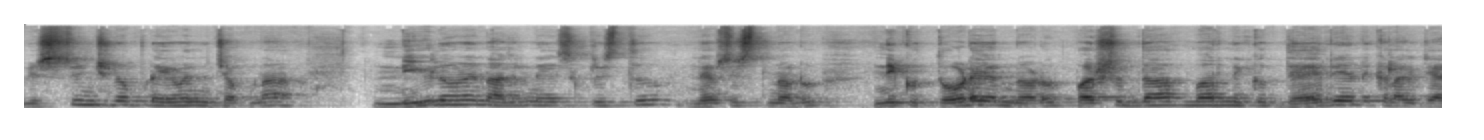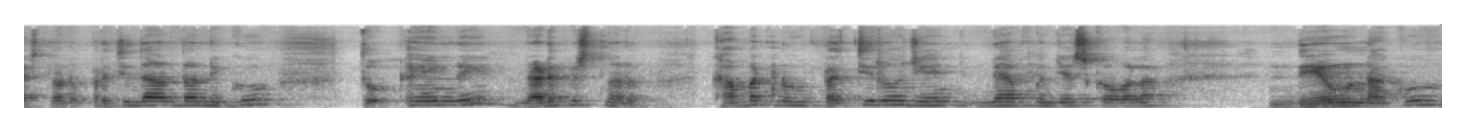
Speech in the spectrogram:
విశ్వించినప్పుడు ఏమైంది చెప్పినా? నీలోనే నజన యేసుక్రీస్తు నివసిస్తున్నాడు. నీకు తోడై ఉన్నాడు. పరిశుద్ధాత్మ నీకు ధైర్యాన్ని కలగజేస్తున్నాడు. ప్రతి దాంట్లో నీకు తోడైండి నడిపిస్తున్నాడు. కాబట్టి నువ్వు ప్రతిరోజు ఏం జ్ఞాపకం చేసుకోవాలా? దేవుడు నాకు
